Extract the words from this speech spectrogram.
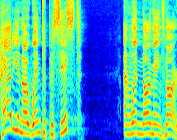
How do you know when to persist and when no means no?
